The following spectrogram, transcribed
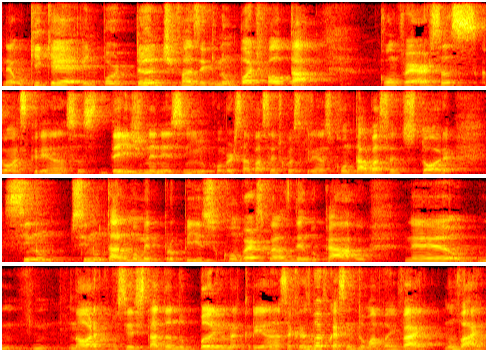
Né? O que, que é importante fazer, que não pode faltar? Conversas com as crianças, desde nenezinho, conversar bastante com as crianças, contar bastante história. Se não, se não tá no momento propício, converse com elas dentro do carro, né? Na hora que você está dando banho na criança, a criança não vai ficar sem tomar banho, vai? Não vai.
